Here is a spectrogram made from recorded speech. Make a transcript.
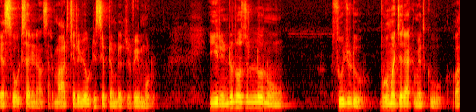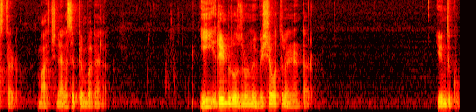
ఎస్ ఒకటి సరైన ఆన్సర్ మార్చి ఇరవై ఒకటి సెప్టెంబర్ ఇరవై మూడు. ఈ రెండు రోజుల్లోనూ సూర్యుడు భూమధ్యరేఖ మీదకు వస్తాడు. మార్చి నెల సెప్టెంబర్ నెల. ఈ రెండు రోజులను విషవత్తులు అని అంటారు. ఎందుకు?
